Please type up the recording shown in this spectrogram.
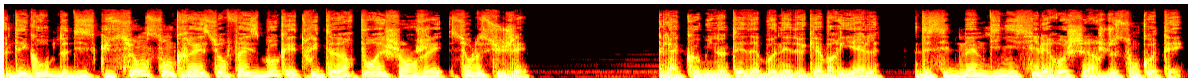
Des groupes de discussion sont créés sur Facebook et Twitter pour échanger sur le sujet. La communauté d'abonnés de Gabriel décide même d'initier les recherches de son côté.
